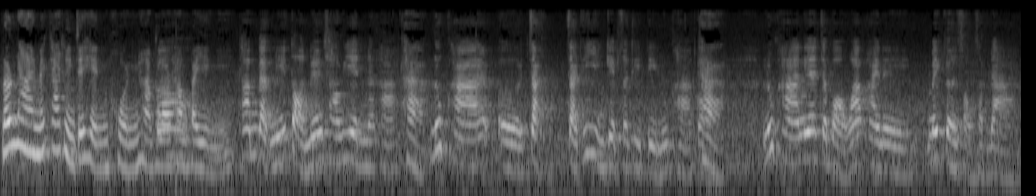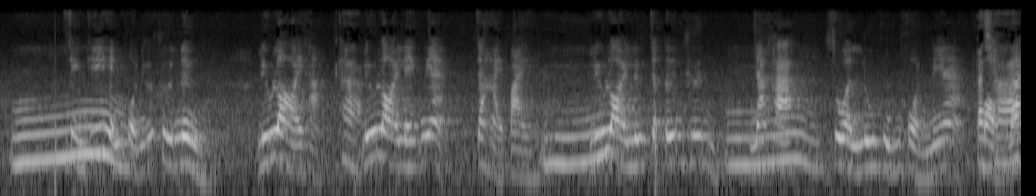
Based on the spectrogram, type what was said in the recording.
แล้วนานไหมคะถึงจะเห็นผลค่ะพอเราทำไปอย่างนี้ ทำแบบนี้ต่อเนื่องเช้าเย็นนะคะ ค่ะลูกค้าเออจากจากที่หญิงเก็บสถิติลูกค้าก่อนค่ะ ลูกค้าเนี่ยจะบอกว่าภายในไม่เกิน 2 สัปดาห์ อืม สิ่งที่เห็นผลก็คือ 1. ริ้วรอยค่ะ ค่ะ ริ้วรอยเล็กเนี่ย จะหายไปอืมริ้วรอยลึกจะตื้นขึ้นอืมนะคะ ส่วนรูขุมขนเนี่ยกระบอชักบได้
